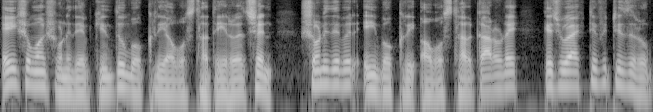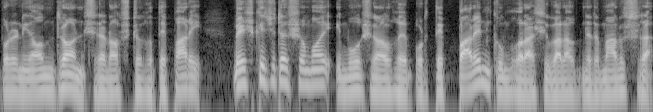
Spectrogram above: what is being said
এই সময় শনিদেব কিন্তু বক্রি অবস্থাতেই রয়েছেন। শনিদেবের এই বক্রি অবস্থার কারণে কিছু অ্যাক্টিভিটিসের উপরে নিয়ন্ত্রণ, সেটা নষ্ট হতে পারে। বেশ কিছুটা সময় ইমোশনাল হয়ে পড়তে পারেন কুম্ভ রাশি বা লগ্নের মানুষরা।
